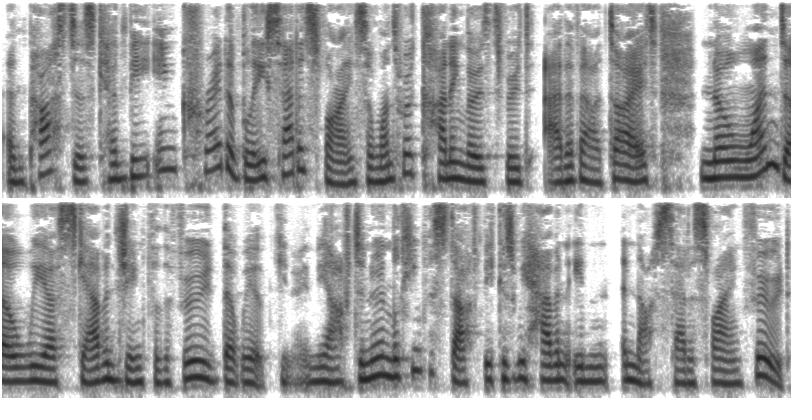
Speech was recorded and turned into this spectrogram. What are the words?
and pastas can be incredibly satisfying. So once we're cutting those foods out of our diet, no wonder we are scavenging for the food that we're, you know, in the afternoon looking for stuff because we haven't eaten enough satisfying food.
